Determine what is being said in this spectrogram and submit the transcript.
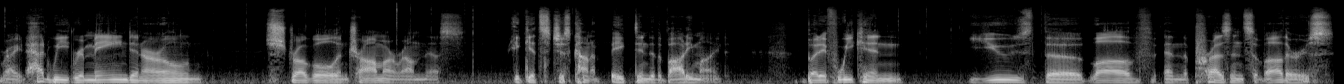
right? Had we remained in our own struggle and trauma around this, it gets just kind of baked into the body mind. But if we can use the love and the presence of others,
